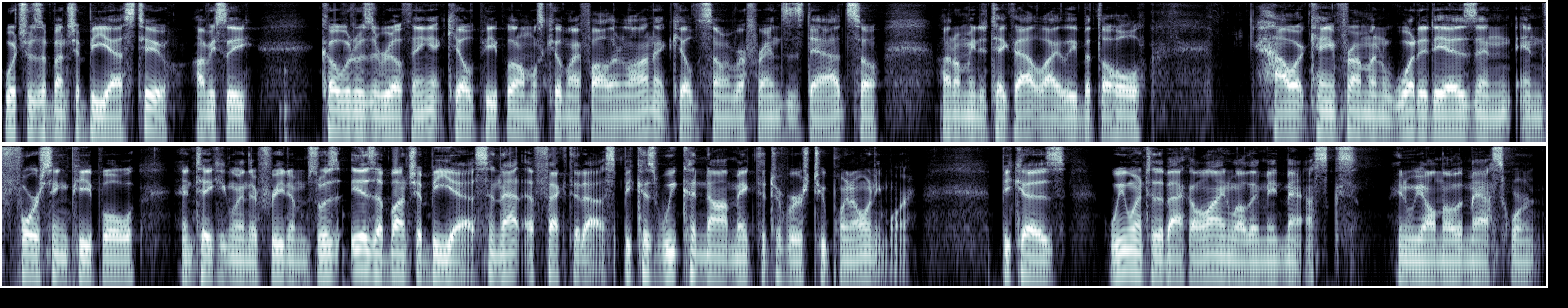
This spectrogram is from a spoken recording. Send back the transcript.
which was a bunch of BS too. Obviously, COVID was a real thing. It killed people. It almost killed my father-in-law, and it killed some of our friends' dads. So I don't mean to take that lightly, but the whole how it came from and what it is and, and forcing people and taking away their freedoms was is a bunch of BS and that affected us because we could not make the Traverse 2.0 anymore. Because we went to the back of the line while they made masks and we all know that masks weren't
